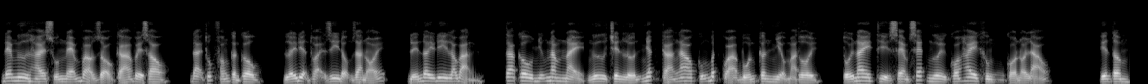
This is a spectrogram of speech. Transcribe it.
Đem ngư hái xuống ném vào giỏ cá về sau, đại thúc phóng cần câu, lấy điện thoại di động ra nói, đến đây đi lão bản, ta câu những năm này ngư trên lớn nhất cá ngao cũng bất quá bốn cân nhiều mà thôi, tối nay thì xem xét ngươi có hay không có nói láo. Yên tâm.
